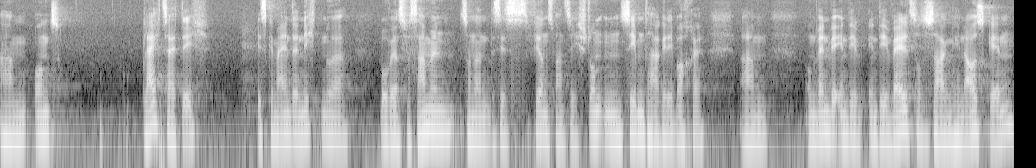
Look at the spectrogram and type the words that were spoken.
Ähm, und gleichzeitig ist Gemeinde nicht nur, wo wir uns versammeln, sondern das ist 24 Stunden, sieben Tage die Woche. Ähm, und wenn wir in die, in die Welt sozusagen hinausgehen,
